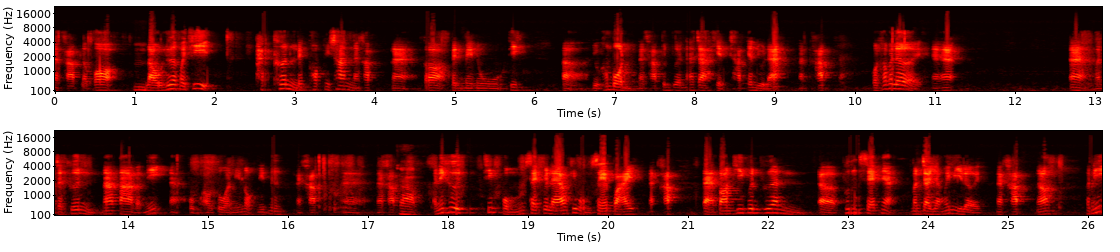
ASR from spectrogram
นะครับ แล้วก็อืมเราเลือกไปที่ pattern recognition นะครับอ่าก็เป็นเมนูที่เอ่ออยู่ข้างบนนะครับ เพื่อนๆน่าจะเห็นชัดกันอยู่แล้วนะครับ กดเข้าไปเลยนะฮะอ่ามันจะขึ้นหน้าตาแบบนี้อ่าผมเอาตัวนี้หลบนิดนึงนะครับอ่านะครับครับอันนี้คือที่ผมเซตไปแล้วที่ผมเซฟไว้นะครับ แต่ตอนที่เพื่อนๆเอ่อเพิ่งเซตเนี่ยมันจะยังไม่มีเลยนะครับเนาะอันนี้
